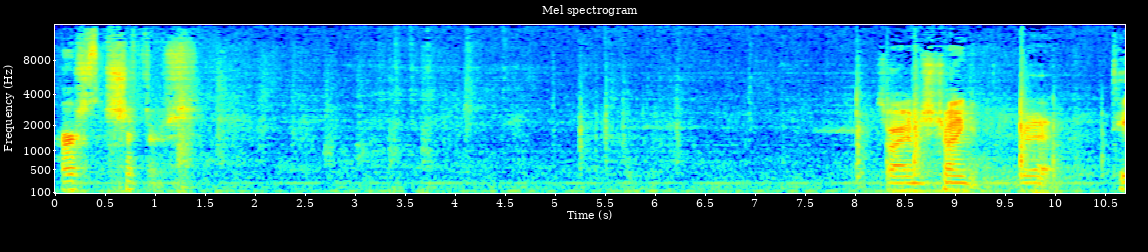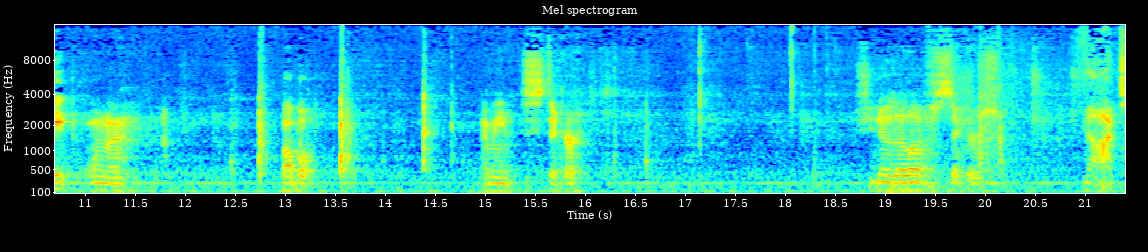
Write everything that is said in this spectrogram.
Hurst shifters. Sorry, I'm just trying to get rid of tape on the bubble. I mean, sticker. She knows I love stickers. Not.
